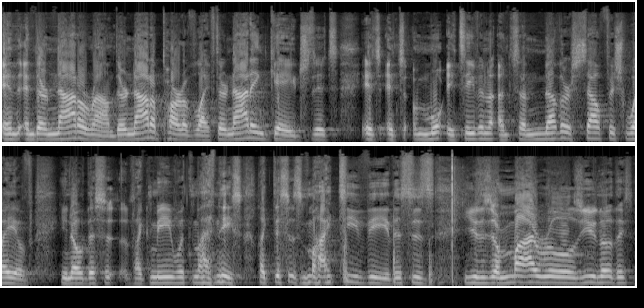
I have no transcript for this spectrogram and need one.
And, and they're not around. They're not a part of life. They're not engaged. It's, it's, it's, more, it's even it's another selfish way of, you know, this is like me with my niece. Like, this is my TV. This is, these are my rules. You know this.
